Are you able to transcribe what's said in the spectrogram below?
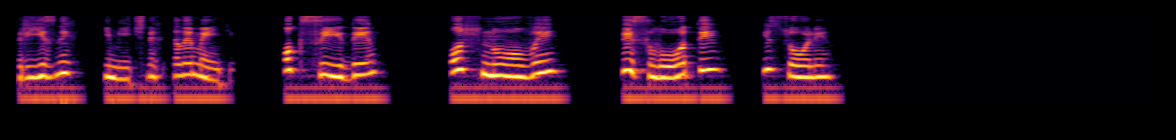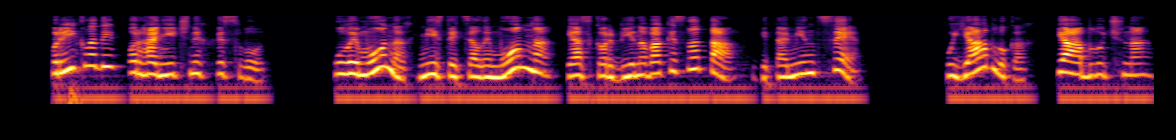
різних хімічних елементів. Оксиди, основи, кислоти і солі. Приклади органічних кислот. У лимонах міститься лимонна і аскорбінова кислота, вітамін С. У яблуках яблучна.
